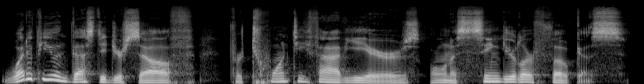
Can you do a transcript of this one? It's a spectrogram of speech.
What if you invested yourself for 25 years on a singular focus?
